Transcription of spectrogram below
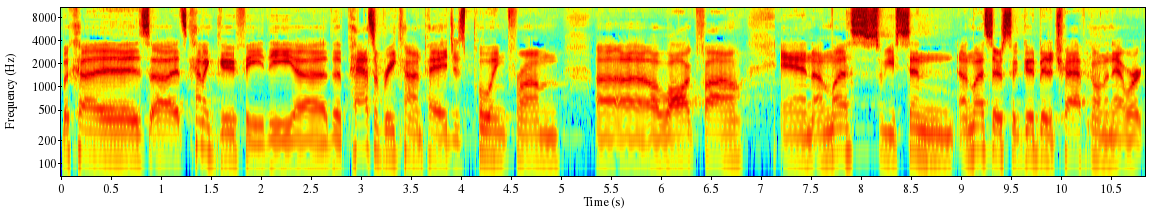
because uh, it's kind of goofy. The uh, the passive recon page is pulling from uh, a log file, and unless you send unless there's a good bit of traffic on the network,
